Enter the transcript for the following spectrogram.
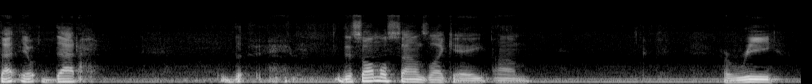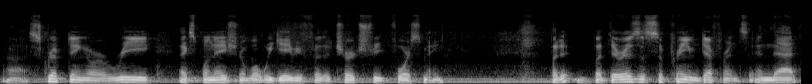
That it, that this almost sounds like a um, a re scripting or a re explanation of what we gave you for the Church Street force main. But it, but there is a supreme difference in that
